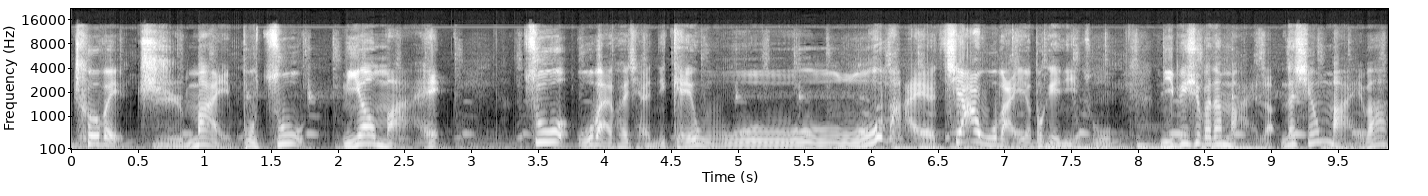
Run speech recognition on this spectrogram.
车位只卖不租，你要买，租五百块钱，你给五五百加五百也不给你租，你必须把它买了。那行买吧，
